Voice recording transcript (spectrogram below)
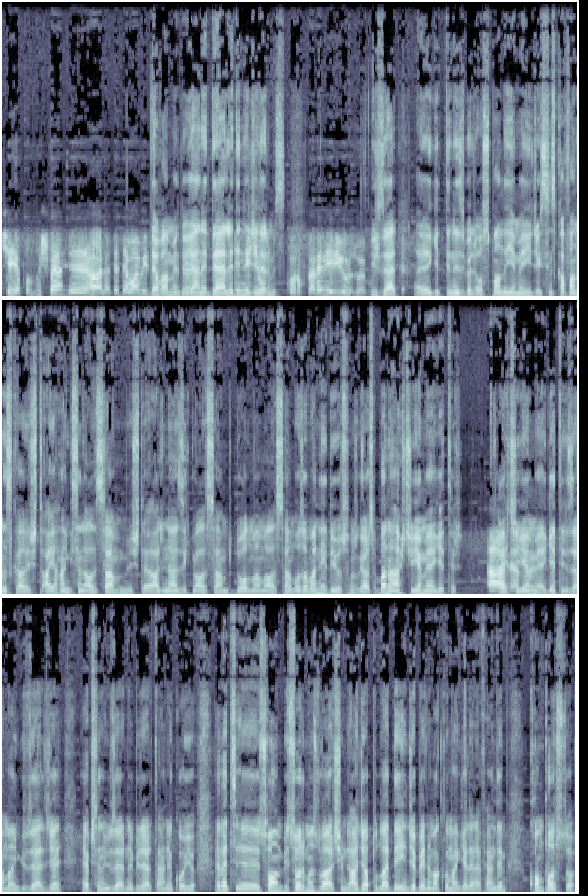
şey yapılmış ve e, halen de devam ediyor. Devam ediyor. Yani değerli dinleyicilerimiz. Konuklara veriyoruz. Güzel. Ee, gittiniz böyle Osmanlı yemeği yiyeceksiniz. Kafanız karıştı. Ay hangisini alsam işte Ali Nazik mi alsam dolma mı alsam o zaman ne diyorsunuz garson? Bana aşçı yemeğe getir. Aynen Aşçı yemeğe getir zaman güzelce hepsinin üzerine birer tane koyuyor. Evet e, son bir sorumuz var şimdi Hacı Abdullah deyince benim aklıma gelen efendim komposto.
